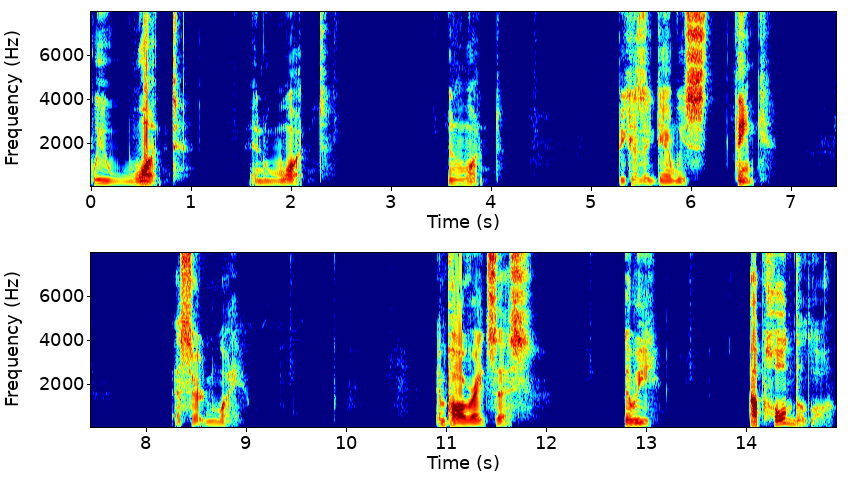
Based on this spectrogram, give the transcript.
we want and want and want because again, we think a certain way. And Paul writes this that we uphold the law.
